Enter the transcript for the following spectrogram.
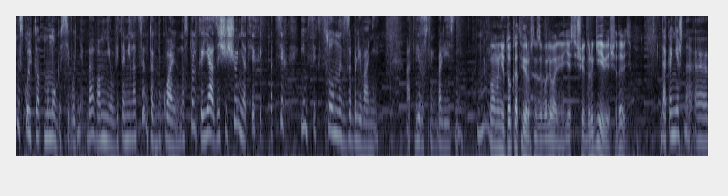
насколько много сегодня да, во мне витамина С, ну, так буквально, настолько я защищен от всех, от всех инфекционных заболеваний, от вирусных болезней. Ну, По-моему, не только от вирусных заболеваний, есть еще и другие вещи, да ведь? Да, конечно, э,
